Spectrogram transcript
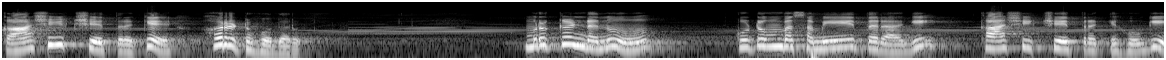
ಕಾಶಿ ಕ್ಷೇತ್ರಕ್ಕೆ ಹೊರಟು ಹೋದರು. ಮೃಕಂಡನು ಕುಟುಂಬ ಸಮೇತರಾಗಿ ಕಾಶಿ ಕ್ಷೇತ್ರಕ್ಕೆ ಹೋಗಿ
